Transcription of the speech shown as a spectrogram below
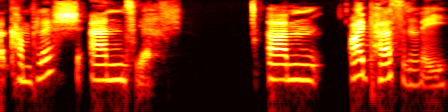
accomplish and yeah. um, i personally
